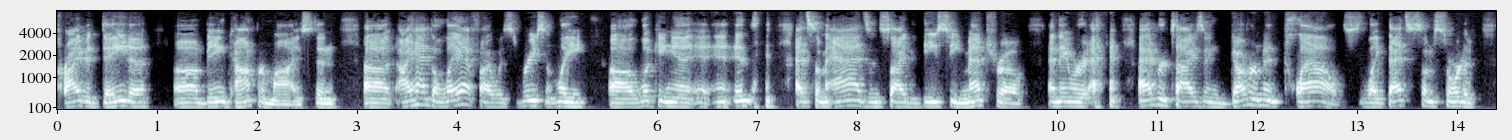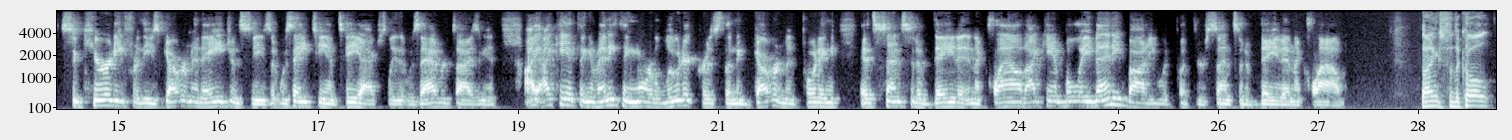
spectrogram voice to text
private data uh, being compromised. And uh, I had to laugh. I was recently uh, looking at, at, at, some ads inside the DC Metro, and they were advertising government clouds. Like that's some sort of security for these government agencies. It was AT and T actually that was advertising it. I, I can't think of anything more ludicrous than a government putting its sensitive data in a cloud. I can't believe anybody would put their sensitive data in a cloud. Thanks for the call.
